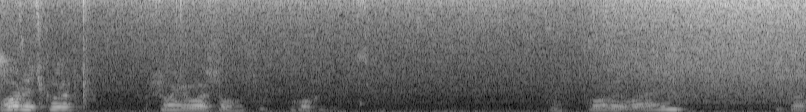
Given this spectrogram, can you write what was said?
ложечку соєвого соусу. Ох. Поливаємо. Так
